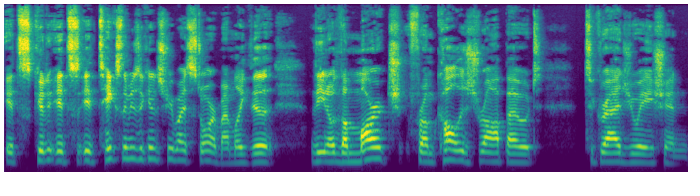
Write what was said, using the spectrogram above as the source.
it's good. It's it takes the music industry by storm. I'm like the, the you know the march from college dropout to graduation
